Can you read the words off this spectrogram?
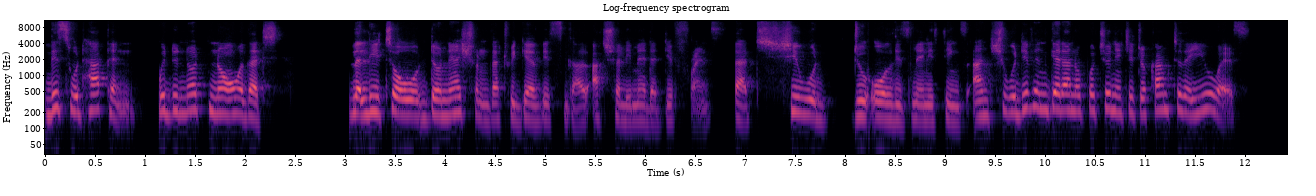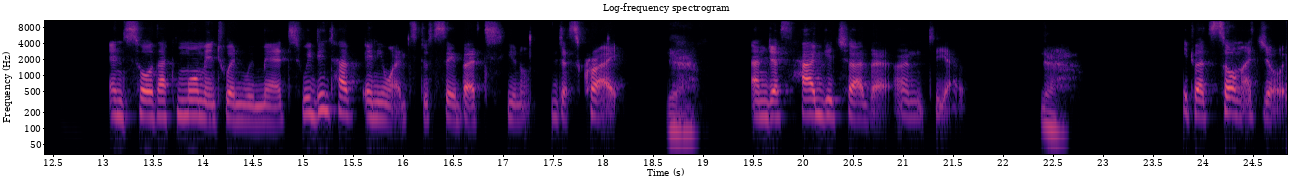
this would happen. We did not know that the little donation that we gave this girl actually made a difference, that she would do all these many things and she would even get an opportunity to come to the US. And so that moment when we met, we didn't have any words to say, but, you know, just cry Yeah. And just hug each other. And yeah, Yeah. it was so much joy.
